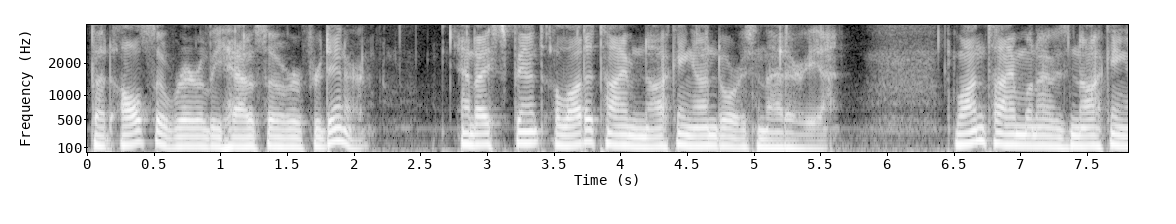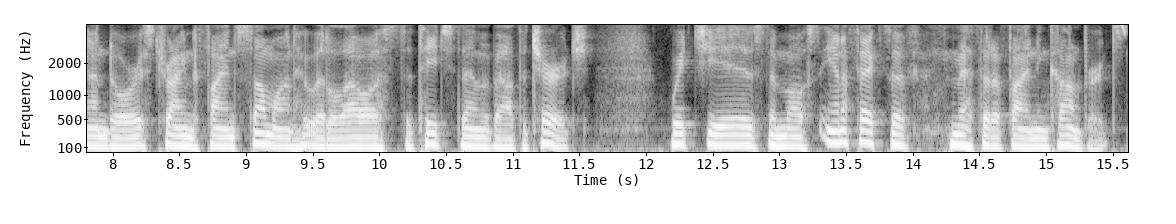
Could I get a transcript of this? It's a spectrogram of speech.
but also rarely had us over for dinner. And I spent a lot of time knocking on doors in that area. One time, when I was knocking on doors trying to find someone who would allow us to teach them about the church, which is the most ineffective method of finding converts,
